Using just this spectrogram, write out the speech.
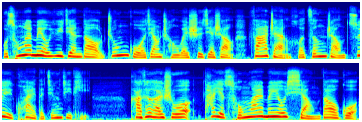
我从来没有预见到中国将成为世界上发展和增长最快的经济体。”卡特还说，他也从来没有想到过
